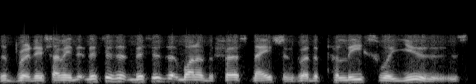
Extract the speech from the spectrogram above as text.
the British. I mean, this is a, this is one of the first nations where the police were used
